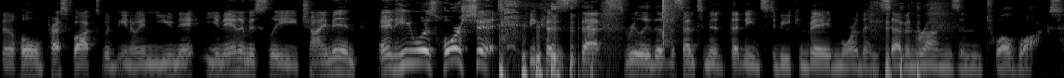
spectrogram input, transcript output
the whole press box would, you know, in uni- unanimously chime in, and he was horseshit because that's really the, the sentiment that needs to be conveyed more than seven runs and 12 walks.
